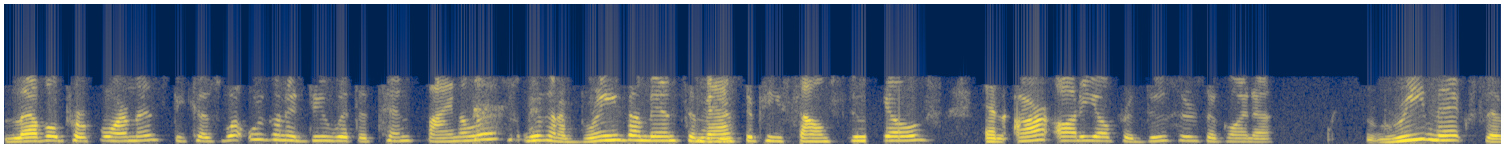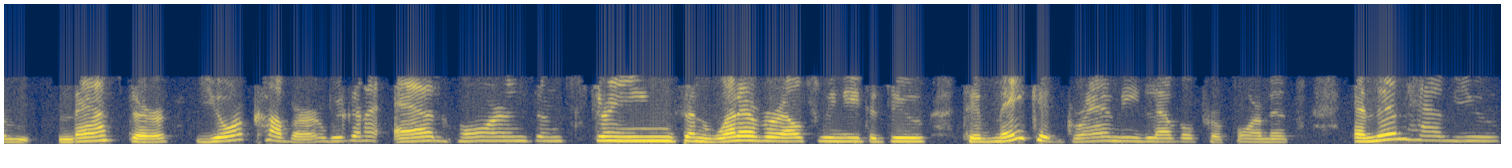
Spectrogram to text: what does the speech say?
level performance because what we're going to do with the 10 finalists, we're going to bring them into Mhm. Masterpiece Sound Studios and our audio producers are going to remix and master your cover. We're going to add horns and strings and whatever else we need to do to make it Grammy level performance and then have you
